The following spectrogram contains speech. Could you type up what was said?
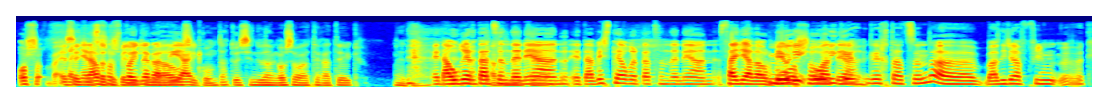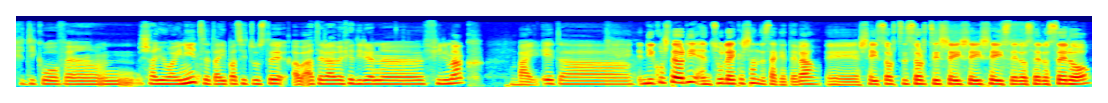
Oso, ba, Ez gainera oso gustatu spoiler pelikula hau, ze handiak. kontatu ezin dudan gauza bategatek. Eta, Eta hau gertatzen denean, eta beste hau gertatzen denean, zaila da ordu hori, oso hori batean. ger- gertatzen da, badira film eh, kritiko fen, saio hainitz, eta ipatzituzte atera behi diren eh, filmak, Bai. eta... Nik uste hori entzulek esan dezaketela. E, 6 sortzi sortzi 666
